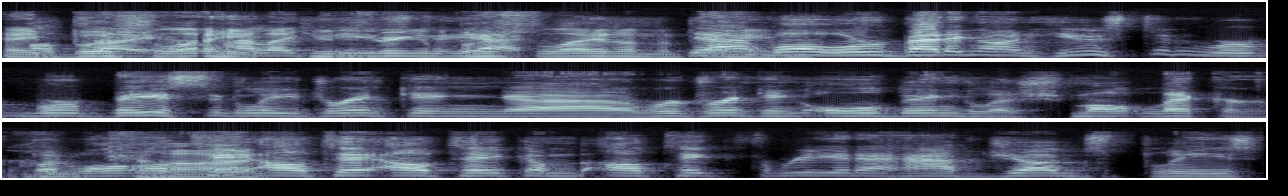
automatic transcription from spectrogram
Hey, I'll Busch Light. I like Houston. drinking Yeah. Busch Light on the Yeah, well, we're betting on Houston. We're, we're basically drinking uh, we're drinking Old English malt liquor. But Oh, well, I'll take I'll take I'll take them. I'll take three and a half jugs, please.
